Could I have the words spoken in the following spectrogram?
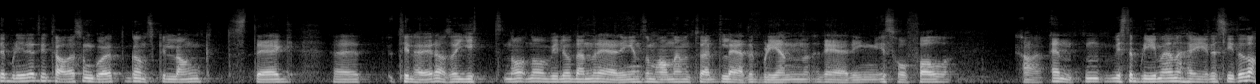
det blir et Italia som går et ganske langt steg eh, til høyre. Altså gitt, nå, nå vil jo den regjeringen som han eventuelt leder, bli en regjering i så fall ja, enten Hvis det blir med en høyreside, da.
